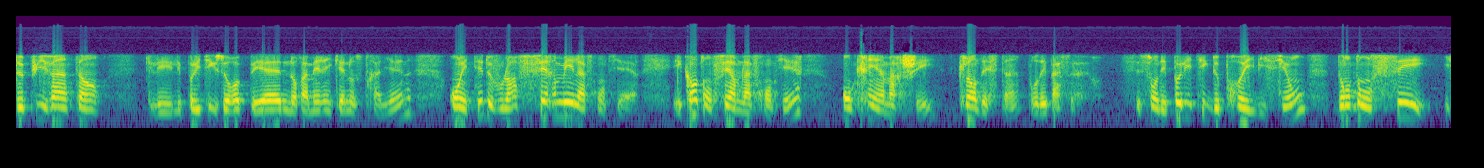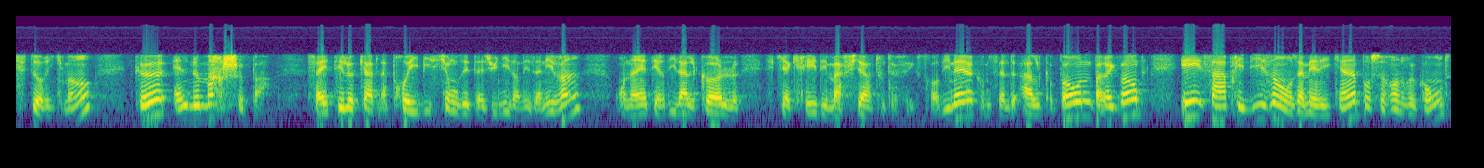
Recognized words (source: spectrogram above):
depuis 20 ans, les, les, politiques européennes, nord-américaines, australiennes ont été de vouloir fermer la frontière. Et quand on ferme la frontière, on crée un marché clandestin pour des passeurs ce sont des politiques de prohibition dont on sait historiquement qu'elles ne marchent pas. Ça a été le cas de la prohibition aux États-Unis dans les années 20. On a interdit l'alcool, ce qui a créé des mafias tout à fait extraordinaires, comme celle de Al Capone, par exemple. Et ça a pris dix ans aux Américains pour se rendre compte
